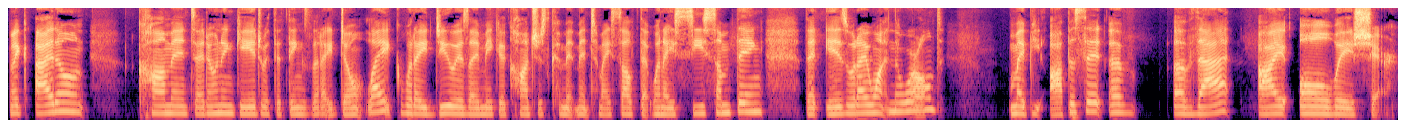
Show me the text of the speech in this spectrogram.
like I don't comment. I don't engage with the things that I don't like. What I do is I make a conscious commitment to myself that when I see something that is what I want in the world, might be opposite of of that, I always share.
